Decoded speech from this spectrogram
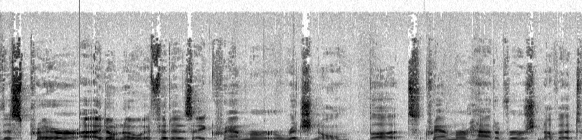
this prayer, I don't know if it is a Cranmer original, but Cranmer had a version of it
